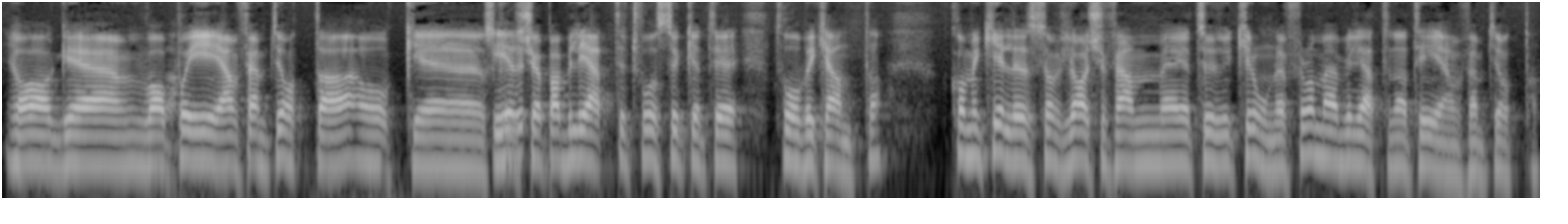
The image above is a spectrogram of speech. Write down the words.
Jag eh, var på EM 58 och eh, skulle Er- köpa biljetter, två stycken till två bekanta. kom en kille som ville ha 25 000 kronor för de här biljetterna till EM 58.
